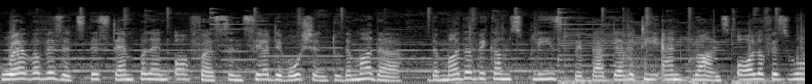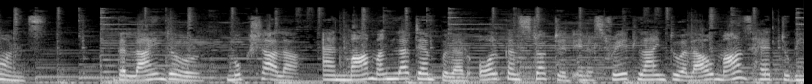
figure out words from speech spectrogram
whoever visits this temple and offers sincere devotion to the mother, the mother becomes pleased with that devotee and grants all of his wants. The lion door, Mukhashala, and Ma Mangla temple are all constructed in a straight line to allow Ma's head to be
